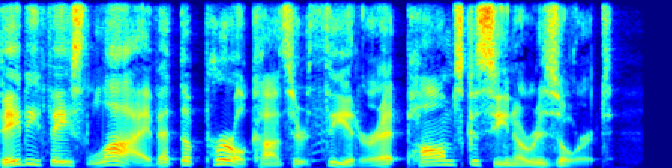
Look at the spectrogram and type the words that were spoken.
Babyface live at the Pearl Concert Theater at Palms Casino Resort.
